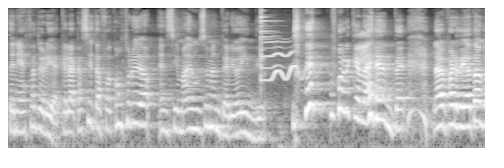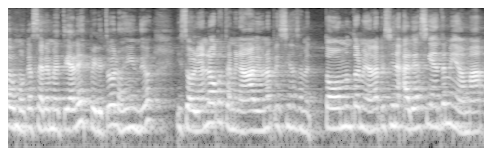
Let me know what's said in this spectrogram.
tenía esta teoría, que la casita fue construida encima de un cementerio indio. Porque la gente la perdía tanto como que se le metía el espíritu de los indios y se volvían locos, terminaba, había una piscina, se met- todo el mundo terminaba en la piscina. Al día siguiente mi mamá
